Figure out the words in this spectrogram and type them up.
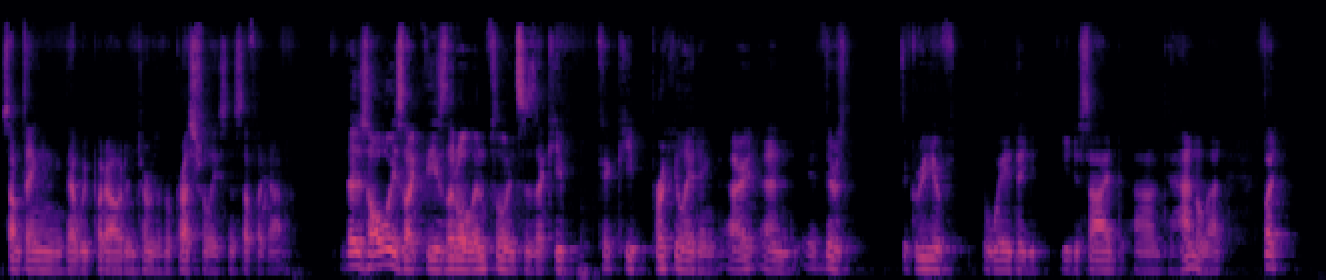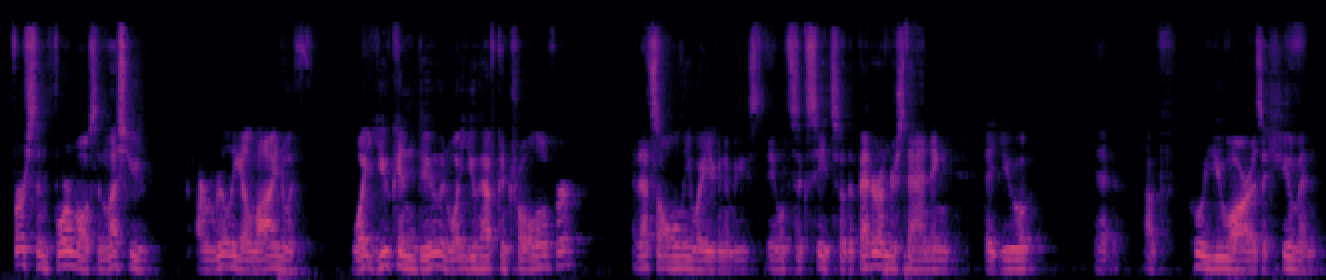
something that we put out in terms of a press release and stuff like that. There's always like these little influences that keep keep percolating, right? And there's degree of the way that you, you decide uh, to handle that. But first and foremost, unless you are really aligned with what you can do and what you have control over, that's the only way you're going to be able to succeed. So the better understanding that you of who you are as a human,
